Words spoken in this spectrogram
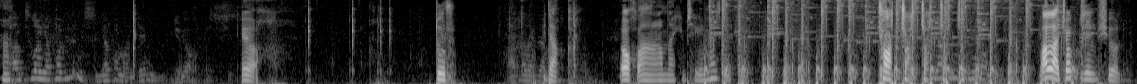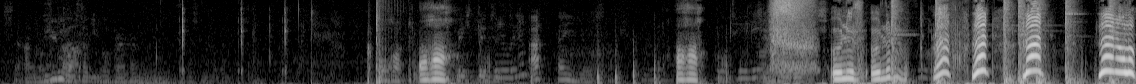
Ha, Pantolon yapabilir misin? Yapamam değil mi? Yok. yok. Dur. Bir dakika. Yok lan arkamdan kimse gelmez de. Çat çat çat çat çat. Valla çok güzel bir şey oldu. Aha aha. Ölür ölür mü? Lan lan lan lan oğlum.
